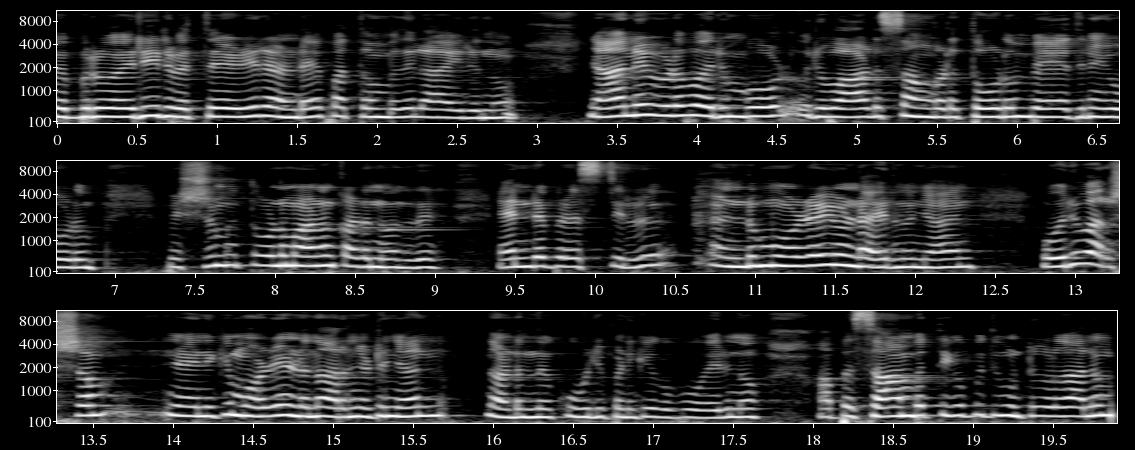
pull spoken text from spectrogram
ഫെബ്രുവരി ഇരുപത്തേഴ് രണ്ട് പത്തൊമ്പതിലായിരുന്നു. ഞാൻ ഇവിടെ വരുമ്പോൾ ഒരുപാട് സങ്കടത്തോടും വേദനയോടും വിഷമത്തോടുമാണ് കടന്നു വന്നത്. എന്റെ ബ്രസ്റ്റിൽ രണ്ട് മുഴയുണ്ടായിരുന്നു ഞാൻ ഒരു വർഷം എനിക്ക് മുഴയുണ്ടെന്ന് അറിഞ്ഞിട്ട് ഞാൻ നടന്ന് കൂലിപ്പണിക്കൊക്കെ പോയിരുന്നു. അപ്പോൾ സാമ്പത്തിക ബുദ്ധിമുട്ടുകൾ കാരണം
